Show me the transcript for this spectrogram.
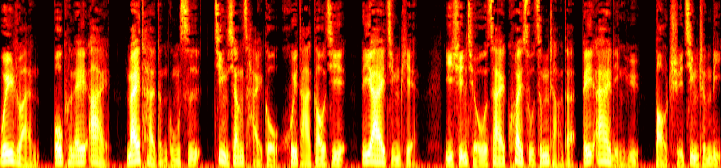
微软、OpenAI、Meta 等公司竞相采购辉达高阶 AI 晶片，以寻求在快速增长的 AI 领域保持竞争力。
